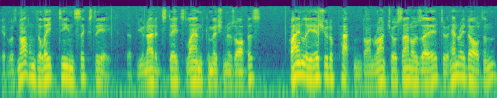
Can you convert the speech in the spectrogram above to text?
It was not until 1868 that the United States Land Commissioner's Office finally issued a patent on Rancho San Jose to Henry Dalton,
